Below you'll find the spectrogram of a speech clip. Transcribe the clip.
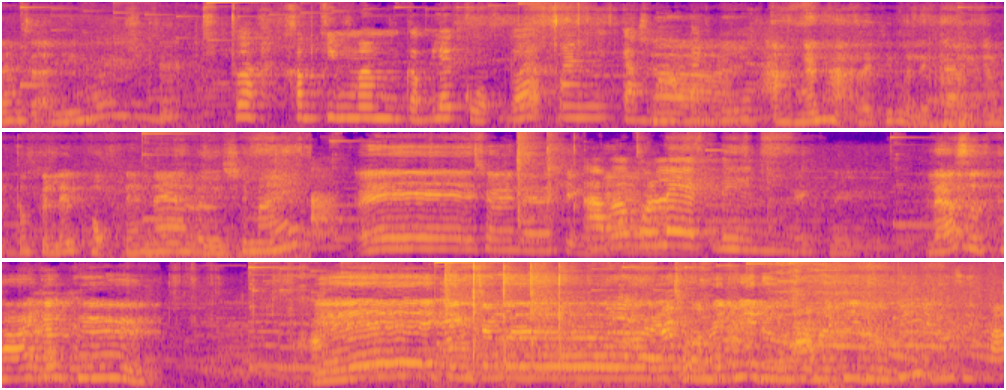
น่าจะอันนี้มั้งตัวความจริงมันกับเลขหกว่ามันกลับมาใช่แบบนี้อะงั้นหาอะไรที่เหมือนเลขเก้าอีกอันมันต้องเป็นเลขหกแน่ๆเลยใช่ไหมเอ้ยใช่เลยเก่งเอามากว่าเลขหนึ่งเลขหนึ่งแล้วสุดท้ายก็คือเย้เก่งจังเลยโชว์ให้พี่ดูโชว์ให้พี่ดูพี่ดูสิคะ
